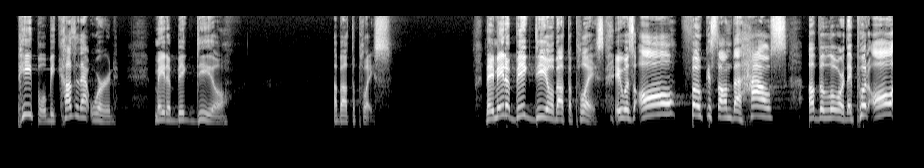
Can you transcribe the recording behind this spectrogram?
people, because of that word, made a big deal about the place. They made a big deal about the place. It was all focused on the house of the Lord. They put all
